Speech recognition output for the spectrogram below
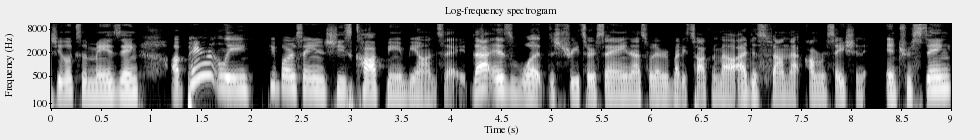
She looks amazing. Apparently, people are saying she's copying Beyonce. That is what the streets are saying. That's what everybody's talking about. I just found that conversation interesting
